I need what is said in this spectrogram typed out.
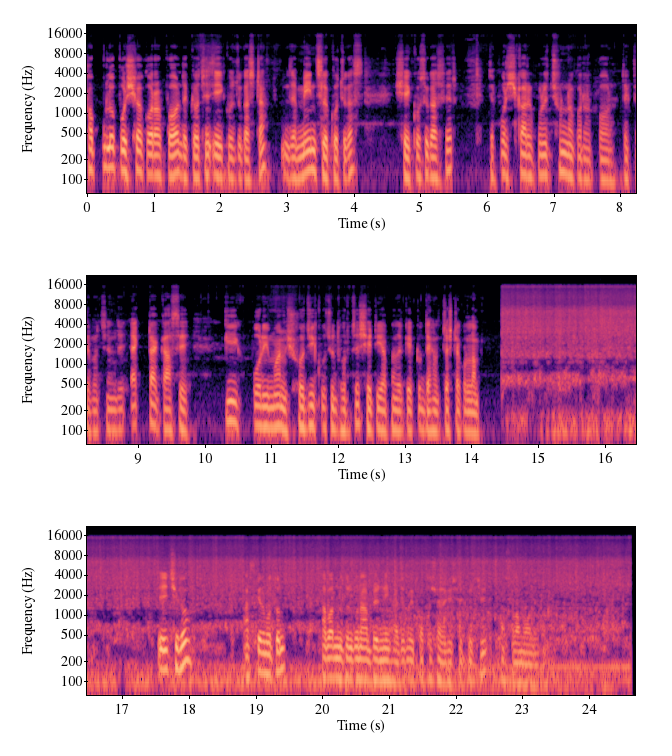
সবগুলো পরিষ্কার করার পর দেখতে পাচ্ছেন এই কচু গাছটা, যে মেইন ছিল কচু গাছ, সেই কচু গাছের যে পরিষ্কার পরিচ্ছন্ন করার পর দেখতে পাচ্ছেন যে একটা গাছে কি পরিমাণ সজি কচু ধরছে সেটি আপনাদেরকে একটু দেখানোর চেষ্টা করলাম। এই ছিল আজকের মতন। আবার নতুন কোনো আপডেট নিয়ে হাজির ওই কথা সারা শেষ করছি আসসালামু আলাইকুম।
